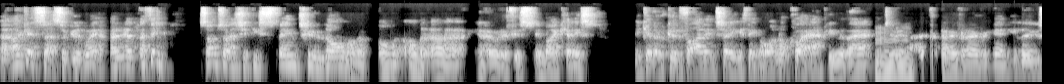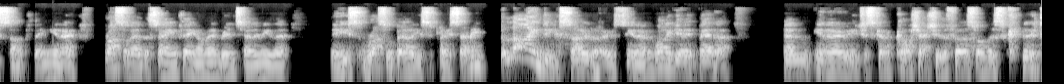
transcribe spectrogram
I guess that's a good way. I, I think sometimes if you spend too long on, a, on, on uh, you know, if it's in my case, you get a good violin take, you think, oh, I'm not quite happy with that. You do it Mm. over and over and over again. You lose something, you know. Russell had the same thing. I remember him telling me that he's, Russell Bell used to play so many blinding solos, you know, want to get it better. And, you know, you just go, gosh, actually, the first one was good.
